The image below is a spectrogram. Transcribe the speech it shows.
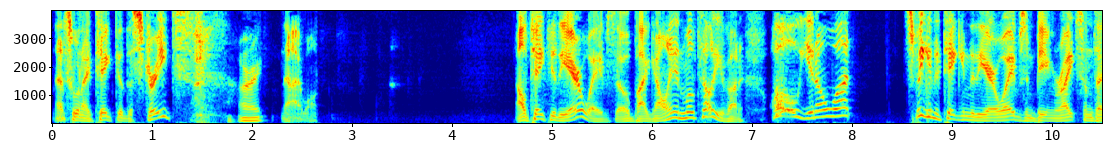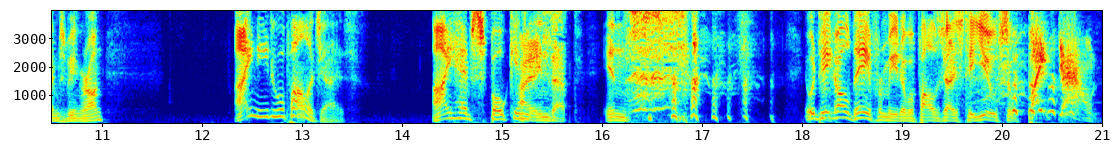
That's when I take to the streets. All right. No, I won't. I'll take to the airwaves, though, by golly, and we'll tell you about it. Oh, you know what? Speaking of taking to the airwaves and being right, sometimes being wrong, I need to apologize. I have spoken I accept. in. In it would take all day for me to apologize to you, so pipe down.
